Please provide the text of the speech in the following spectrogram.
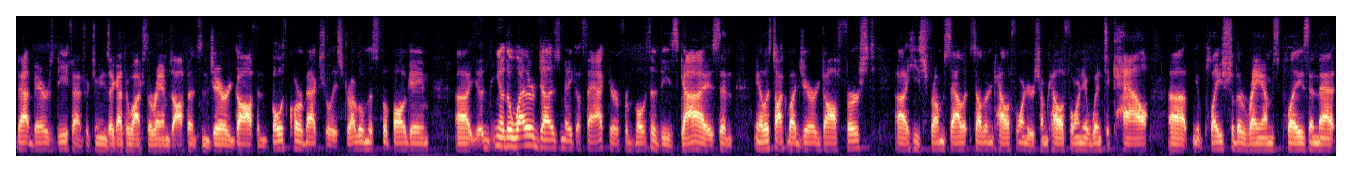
that Bears defense, which means I got to watch the Rams offense and Jared Goff, and both quarterbacks really struggled in this football game. Uh, you, you, know, the weather does make a factor for both of these guys, and you know, let's talk about Jared Goff first. Uh, he's from Southern California. He's from California. Went to Cal. Uh, you know, plays for the Rams. Plays in that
